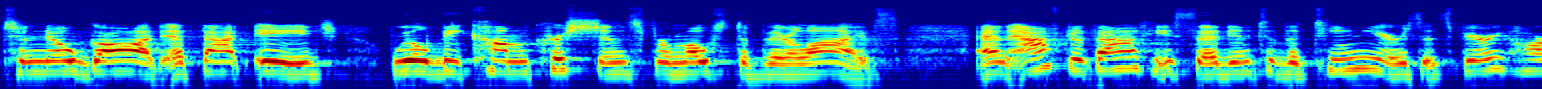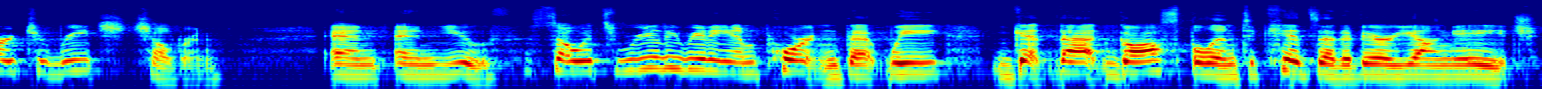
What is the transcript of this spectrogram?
to know God at that age will become Christians for most of their lives. And after that, he said, into the teen years, it's very hard to reach children and, and youth. So it's really, really important that we get that gospel into kids at a very young age.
